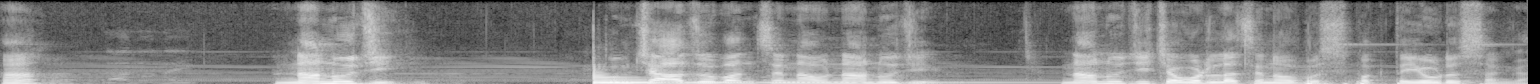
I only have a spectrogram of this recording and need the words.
हा? नानूजी. तुमच्या आजोबांचं नाव नानूजी. नानूजीच्या वडिलाचं नाव बस फक्त एवढंच सांगा.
